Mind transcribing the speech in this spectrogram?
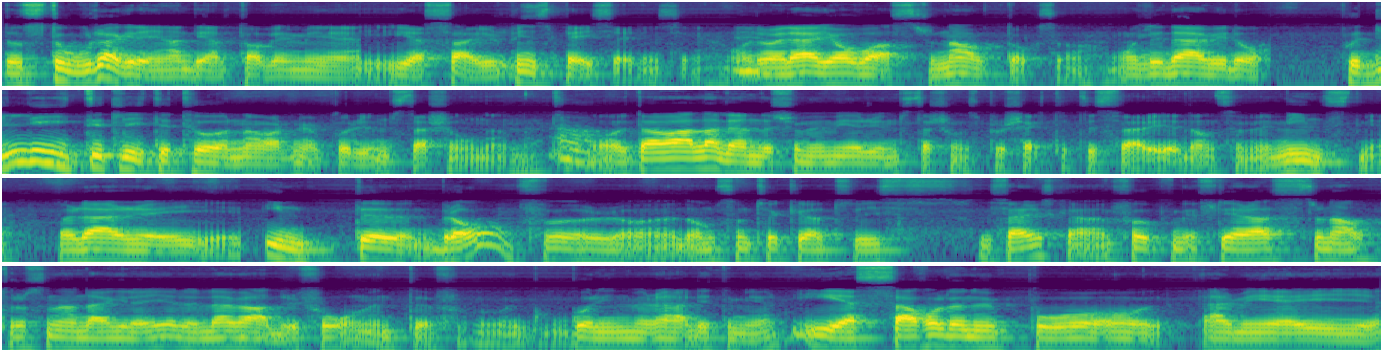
de stora grejerna deltar vi med ESA, European Space Agency. Och det var där jag var astronaut också. Och det är där vi då på ett litet, litet hörn har varit med på rymdstationen. Ja. Och utav alla länder som är med i rymdstationsprojektet i Sverige är de som är minst med. Och det där är inte bra för eh, de som tycker att vi Sverige ska få upp med flera astronauter och sådana där grejer. Det lär vi aldrig få om vi inte går in med det här lite mer. ESA håller nu på och är med i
